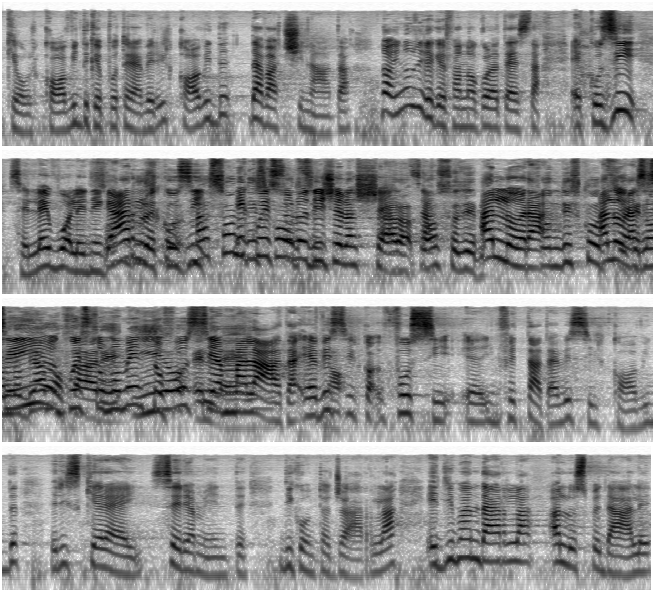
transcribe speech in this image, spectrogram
che ho il Covid, che potrei avere il Covid, da vaccinata. No, inutile che fanno con la testa. È così, se lei vuole negarlo è così. E discorsi... questo lo dice la scienza. Allora, allora, allora se io in questo momento fossi ammalata e avessi no. il, fossi eh, infettata e avessi il Covid, rischierei seriamente di contagiarla e di mandarla all'ospedale.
